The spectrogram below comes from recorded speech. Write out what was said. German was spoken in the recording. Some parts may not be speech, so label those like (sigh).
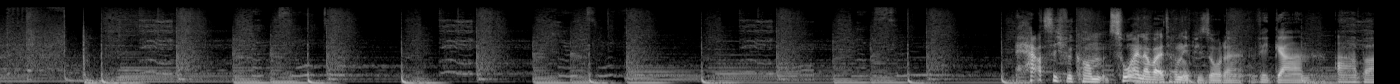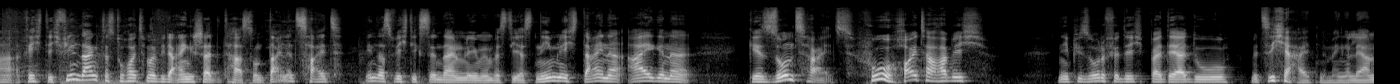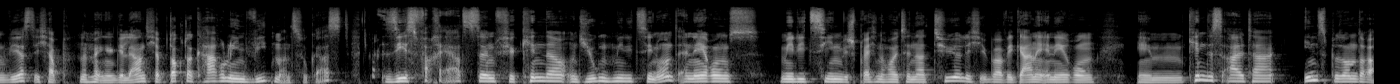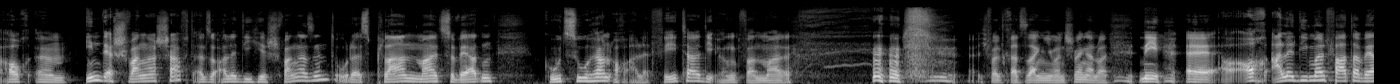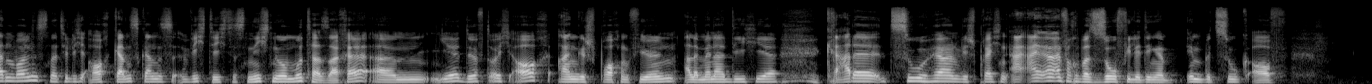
Herzlich willkommen zu einer weiteren Episode Vegan, aber richtig. Vielen Dank, dass du heute mal wieder eingeschaltet hast und deine Zeit in das Wichtigste in deinem Leben investierst, nämlich deine eigene Gesundheit. Puh, heute habe ich eine Episode für dich, bei der du mit Sicherheit eine Menge lernen wirst. Ich habe eine Menge gelernt. Ich habe Dr. Caroline Wiedmann zu Gast. Sie ist Fachärztin für Kinder- und Jugendmedizin und Ernährungsmedizin. Wir sprechen heute natürlich über vegane Ernährung im Kindesalter, insbesondere auch ähm, in der Schwangerschaft, also alle, die hier schwanger sind oder es planen, mal zu werden, gut zuhören, auch alle Väter, die irgendwann mal (laughs) ich wollte gerade sagen, jemand schwängern wollen. Nee, äh, auch alle, die mal Vater werden wollen, ist natürlich auch ganz, ganz wichtig. Das ist nicht nur Muttersache. Ähm, ihr dürft euch auch angesprochen fühlen. Alle Männer, die hier gerade zuhören. Wir sprechen einfach über so viele Dinge in Bezug auf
